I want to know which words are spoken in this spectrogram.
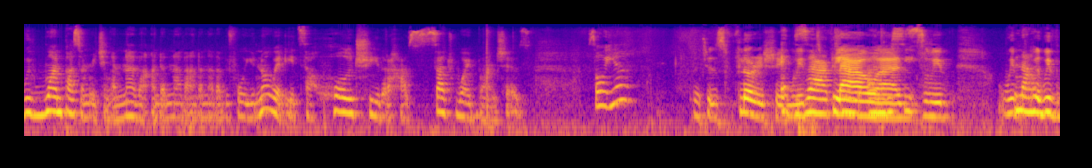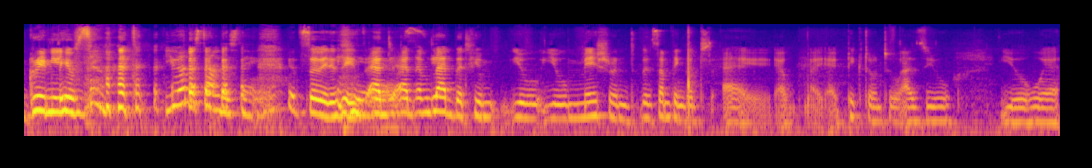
with one person reaching another and another and another. Before you know it it's a whole tree that has such wide branches. So yeah. Which is flourishing with Exactly, you flowers, with with Now- with green leaves. you understand this thing it's so many things, and Yes. and I'm glad that you you you mentioned there's something that I I, I picked onto as you you were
